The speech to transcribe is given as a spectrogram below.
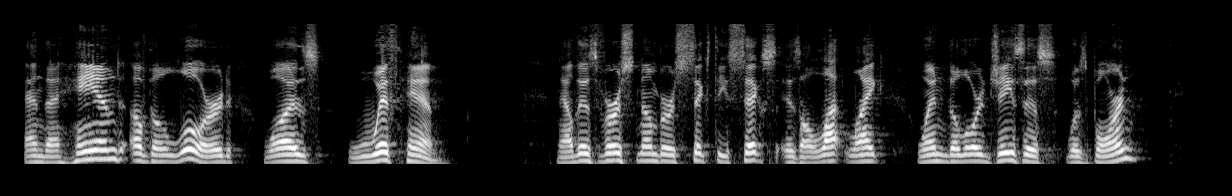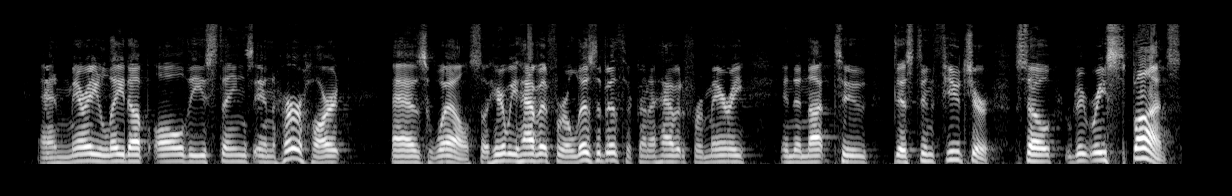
And the hand of the Lord was with him. Now, this verse number 66 is a lot like when the Lord Jesus was born, and Mary laid up all these things in her heart as well. So here we have it for Elizabeth. They're going to have it for Mary in the not too distant future. So, re- response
